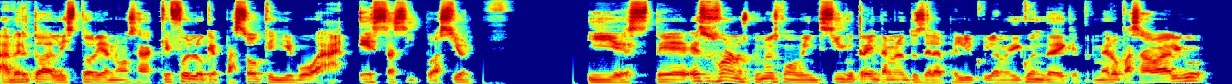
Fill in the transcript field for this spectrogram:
a ver toda la historia, ¿no? O sea, qué fue lo que pasó que llevó a esa situación. Y este, esos fueron los primeros como 25, 30 minutos de la película. Me di cuenta de que primero pasaba algo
